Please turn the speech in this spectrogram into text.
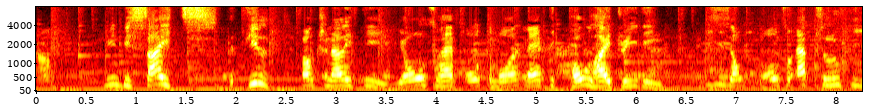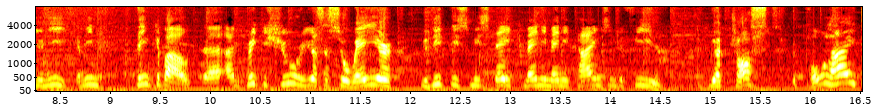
I mean, besides the tilt functionality, we also have automatic pole height reading. This is also absolutely unique. I mean, think about, uh, I'm pretty sure you as a surveyor, you did this mistake many, many times in the field. You adjust the pole height.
